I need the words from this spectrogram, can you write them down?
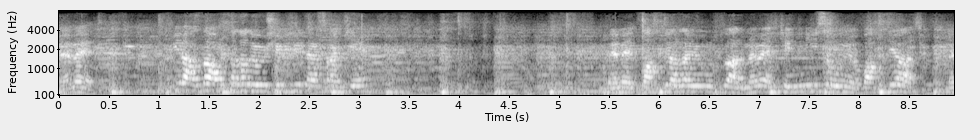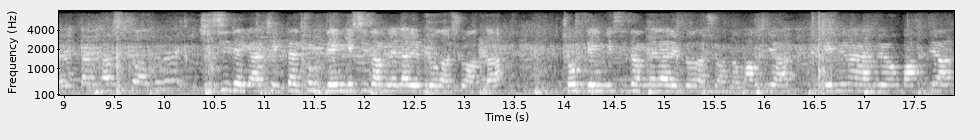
Mehmet biraz daha ortada dövüşebilirler sanki. Mehmet Bahtiyar'dan yumruklar. Mehmet kendini iyi savunuyor. Bahtiyar. Mehmet'ten karşı saldırı. İkisi de gerçekten çok dengesiz hamleler yapıyorlar şu anda. Çok dengesiz hamleler yapıyorlar şu anda. Bahtiyar kendini ayarlıyor. Bahtiyar.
